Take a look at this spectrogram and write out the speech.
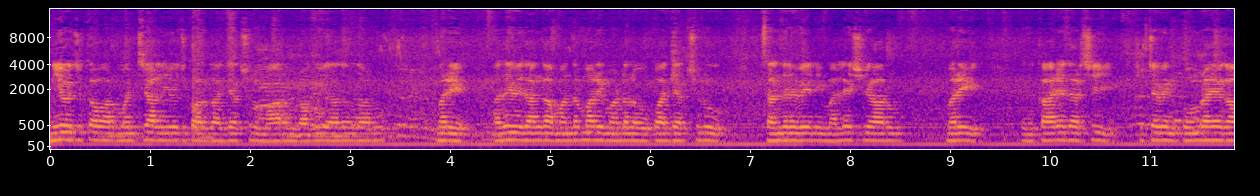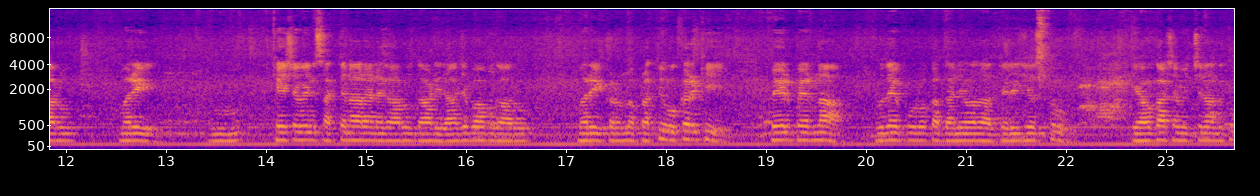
నియోజకవర్గ మంచిర్యాల నియోజకవర్గ అధ్యక్షులు మారం రఘు యాదవ్ గారు మరి అదేవిధంగా మందమారి మండల ఉపాధ్యక్షులు చంద్రవేణి మల్లేష్ గారు మరి కార్యదర్శి చిట్టవేణి కోమరయ్య గారు మరి కేశవేణి సత్యనారాయణ గారు దాడి రాజబాబు గారు మరి ఇక్కడ ఉన్న ప్రతి ఒక్కరికి పేరు పేరున హృదయపూర్వక ధన్యవాదాలు తెలియజేస్తూ ఈ అవకాశం ఇచ్చినందుకు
